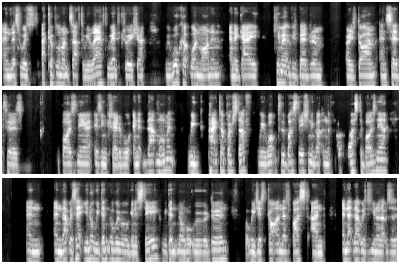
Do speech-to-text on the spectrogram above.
and this was a couple of months after we left. We went to Croatia. We woke up one morning, and a guy came out of his bedroom or his dorm and said to us, "Bosnia is incredible." And at that moment, we packed up our stuff. We walked to the bus station and got in the bus to Bosnia, and and that was it. You know, we didn't know where we were going to stay. We didn't know what we were doing, but we just got on this bus and and that, that was you know that was a,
